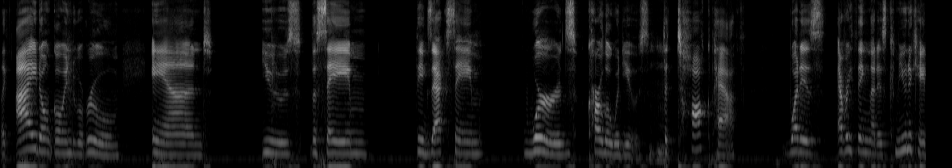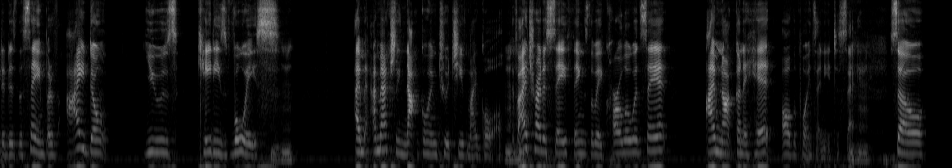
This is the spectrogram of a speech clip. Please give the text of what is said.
Like I don't go into a room and use the same, the exact same words Carlo would use. Mm-hmm. The talk path, what is everything that is communicated is the same. But if I don't use Katie's voice, I'm, I'm actually not going to achieve my goal. If I try to say things the way Carlo would say it, I'm not going to hit all the points I need to say. So,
